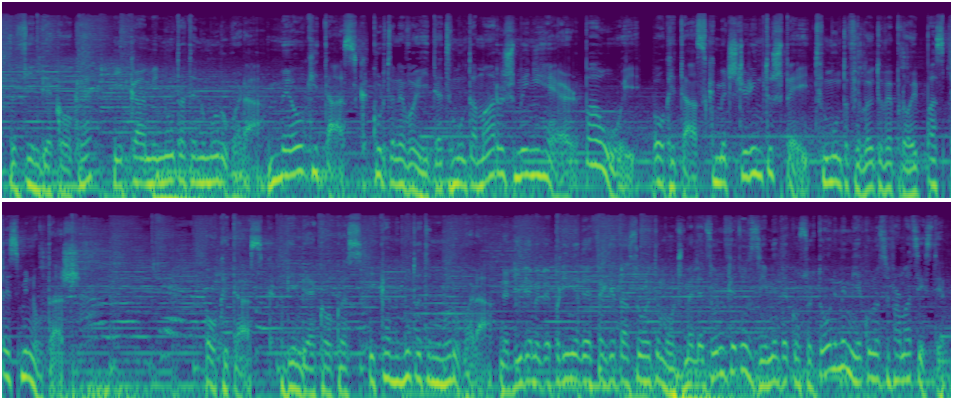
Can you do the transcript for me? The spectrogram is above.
Dhimbje koke, i ka minutat e numëruara. Me Okitask, kur të nevojitet, mund ta marrësh menjëherë, pa ujë. Okitask me çlirim të shpejtë, mund të fillojë të veprojë pas 5 minutash. Okitask, dhimbja e kokës i ka minutat e numëruara. Në lidhje me veprimin dhe efektet anësore të mundshme, lexoni fletudhëzimin dhe konsultohuni me mjekun ose farmacistin.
